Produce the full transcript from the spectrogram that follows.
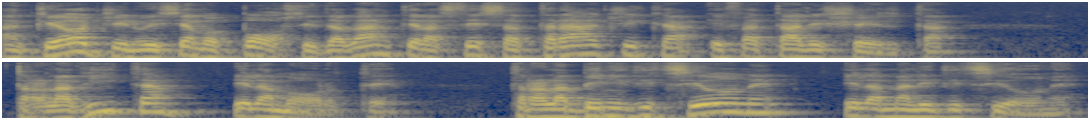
Anche oggi noi siamo posti davanti alla stessa tragica e fatale scelta tra la vita e la morte, tra la benedizione e la maledizione,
